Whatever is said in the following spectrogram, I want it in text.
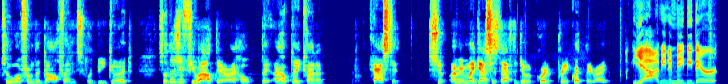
Tua from the Dolphins would be good. So there's a few out there. I hope they I hope they kind of cast it. So, I mean, my guess is they have to do it quite pretty quickly, right? Yeah, I mean, and maybe they're.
